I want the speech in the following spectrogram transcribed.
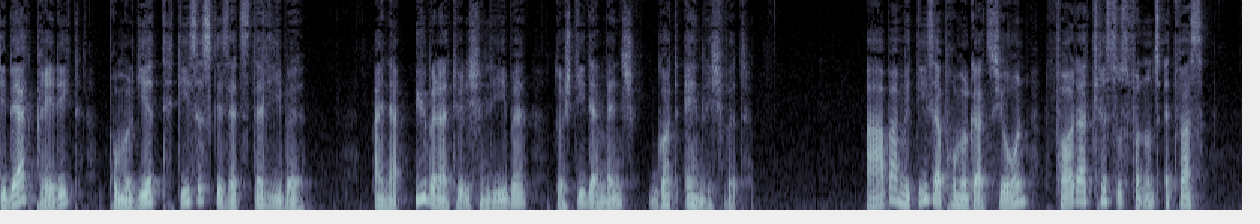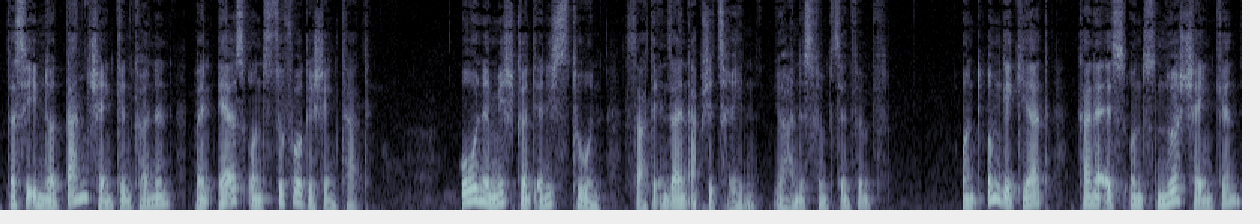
Die Bergpredigt promulgiert dieses Gesetz der Liebe, einer übernatürlichen Liebe, durch die der Mensch Gott ähnlich wird. Aber mit dieser Promulgation fordert Christus von uns etwas, das wir ihm nur dann schenken können, wenn er es uns zuvor geschenkt hat. Ohne mich könnt ihr nichts tun, sagt er in seinen Abschiedsreden, Johannes 15,5. Und umgekehrt kann er es uns nur schenken,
